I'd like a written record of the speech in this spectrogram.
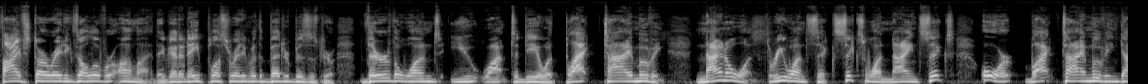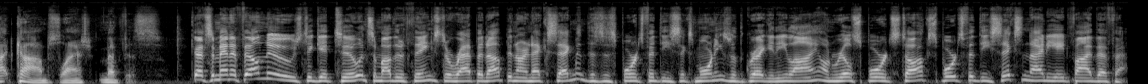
five star ratings all over online. They've got an A plus rating with the Better Business Bureau. They're the ones you want to deal with. Black Tie Moving, 901 316 6196 or blacktiemoving.com slash Memphis. Got some NFL news to get to and some other things to wrap it up in our next segment. This is Sports 56 Mornings with Greg and Eli on Real Sports Talk, Sports 56 and 98.5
